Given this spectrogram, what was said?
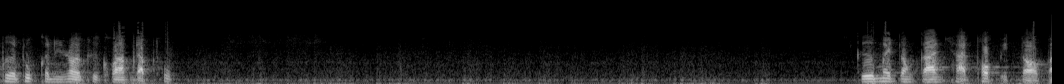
เพื่อทุกขนิโรธคือความดับทุกข์คือไม่ต้องการชาติพบอีกต่อไป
